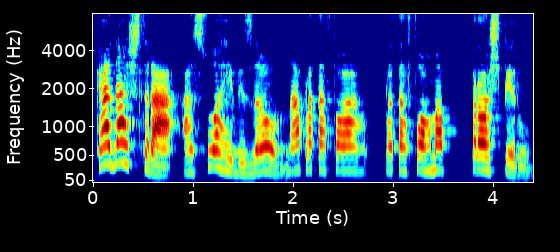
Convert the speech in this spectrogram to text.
cadastrar a sua revisão na plataforma, plataforma Próspero,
